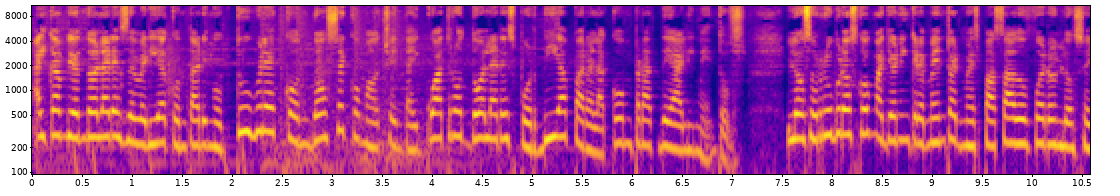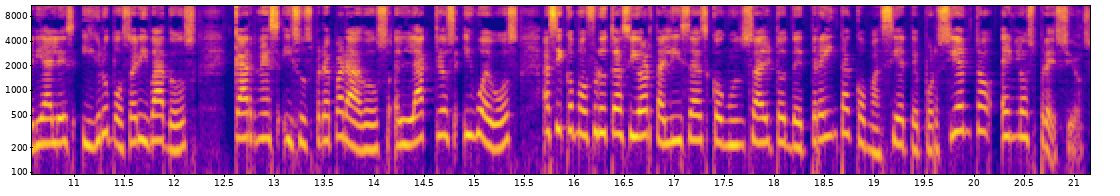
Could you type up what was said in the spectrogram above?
Al cambio en dólares debería contar en octubre con 12,84 dólares por día para la compra de alimentos. Los rubros con mayor incremento el mes pasado fueron los cereales y grupos derivados, carnes y sus preparados, lácteos y huevos, así como frutas y hortalizas con un salto de 30,7% en los precios.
